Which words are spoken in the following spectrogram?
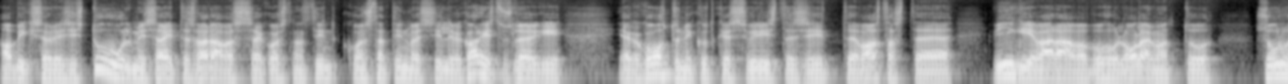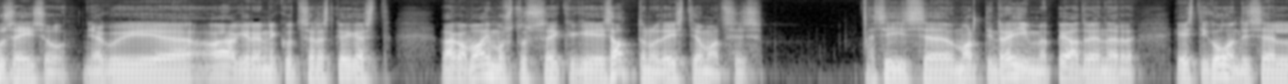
abiks oli siis tuul, mis aitas väravasse Konstantin, Konstantin Vassiljevi karistuslöögi ja ka kohtunikud, kes vilistasid vastaste viigivärava puhul olematu suluseisu. Ja kui ajakirjanikud sellest kõigest väga vaimustusse ikkagi ei sattunud, Eesti omad siis, siis Martin Reim, peatreener Eesti koondisel,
